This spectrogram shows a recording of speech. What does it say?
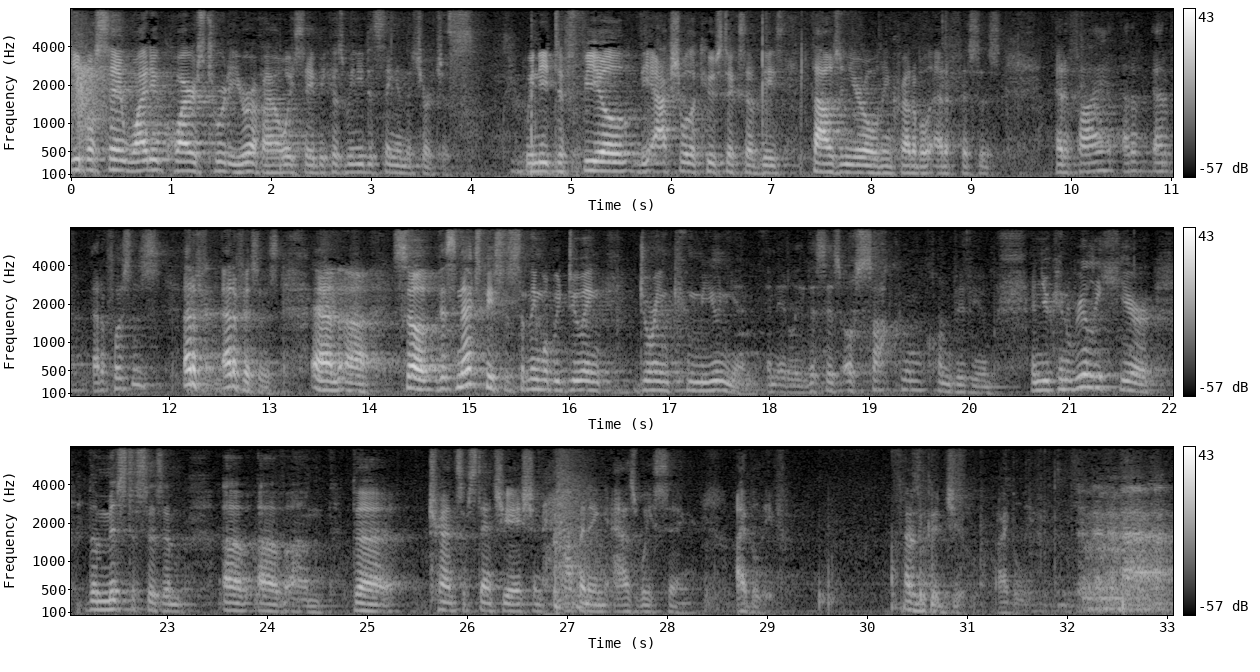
people say, Why do choirs tour to Europe? I always say, Because we need to sing in the churches. We need to feel the actual acoustics of these thousand year old incredible edifices. Edify? Edif- edif- edifices? Edif- edifices. And uh, so this next piece is something we'll be doing during communion in Italy. This is O Sacrum Convivium. And you can really hear the mysticism of, of um, the transubstantiation happening as we sing, I believe as a good Jew, I believe.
